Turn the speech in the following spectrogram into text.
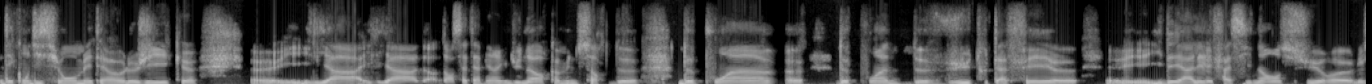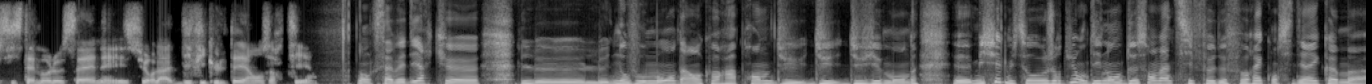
des conditions météorologiques. Il y a il y a dans- cette Amérique du Nord comme une sorte de de point de point de vue tout à fait idéal et fascinant sur le système holocène sur la difficulté à en sortir. Donc ça veut dire que le, nouveau monde a encore à prendre du, vieux monde. Euh, Michel Musso, aujourd'hui on dénombre 226 feux de forêt considérés comme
